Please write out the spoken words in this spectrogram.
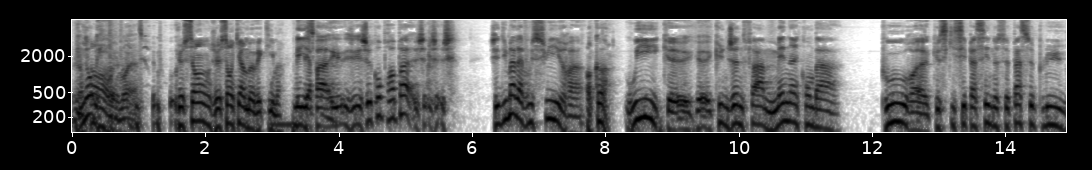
Non, mais- moi, je sens, je sens qu'il y a un mauvais climat. Mais il n'y a pas. Je ne comprends pas. J'ai du mal à vous suivre. Encore? Oui, que- que- qu'une jeune femme mène un combat pour euh, que ce qui s'est passé ne se passe plus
